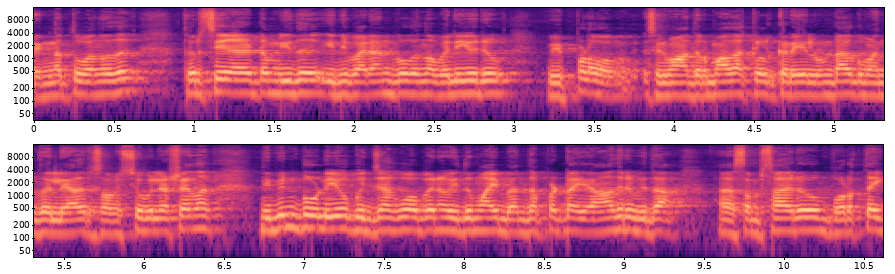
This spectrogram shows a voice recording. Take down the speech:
രംഗത്ത് വന്നത്. തീർച്ചയായിട്ടും ഇത് ഇനി വരാൻ പോകുന്ന വലിയൊരു വിപ്ലവം സിനിമാ നിർമ്മാതാക്കൾക്കിടയിൽ ഉണ്ടാകുമെന്നതിൽ യാതൊരു സംശയവുമില്ല. പക്ഷേ നിവിൻ പോളിയോ കുഞ്ചാക്കോബനോ ഇതുമായി ബന്ധപ്പെട്ട യാതൊരുവിധ സംസാരവും പുറത്തേക്ക്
